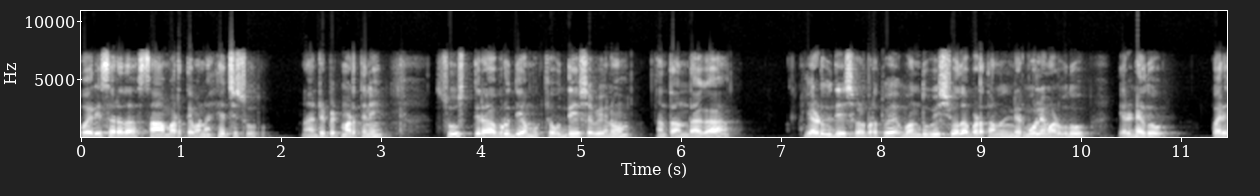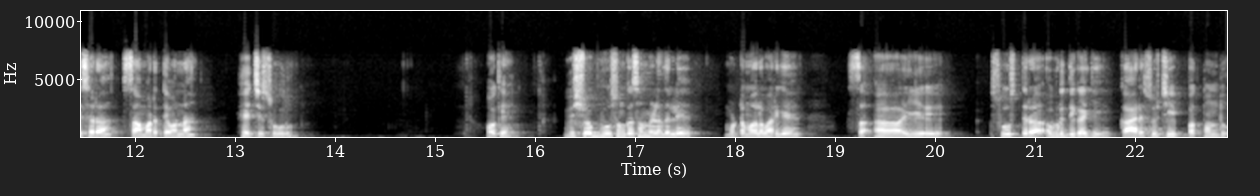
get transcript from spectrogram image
ಪರಿಸರದ ಸಾಮರ್ಥ್ಯವನ್ನು ಹೆಚ್ಚಿಸುವುದು. ನಾನು ರಿಪೀಟ್ ಮಾಡ್ತೀನಿ. ಸುಸ್ಥಿರ ಅಭಿವೃದ್ಧಿಯ ಮುಖ್ಯ ಉದ್ದೇಶವೇನು ಅಂತ ಅಂದಾಗ ಎರಡು ಉದ್ದೇಶಗಳು ಬರ್ತವೆ. ಒಂದು, ವಿಶ್ವದ ಬಡತನ ನಿರ್ಮೂಲನೆ ಮಾಡುವುದು. ಎರಡನೇದು, ಪರಿಸರ ಸಾಮರ್ಥ್ಯವನ್ನು ಹೆಚ್ಚಿಸುವುದು. ಓಕೆ ವಿಶ್ವ ಭೂಸಂಕ ಸಮ್ಮೇಳನದಲ್ಲಿ ಮೊಟ್ಟ ಮೊದಲ ಬಾರಿಗೆ ಸ ಈ ಸುಸ್ಥಿರ ಅಭಿವೃದ್ಧಿಗಾಗಿ ಕಾರ್ಯಸೂಚಿ ಇಪ್ಪತ್ತೊಂದು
